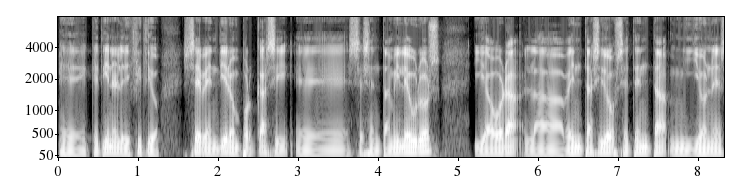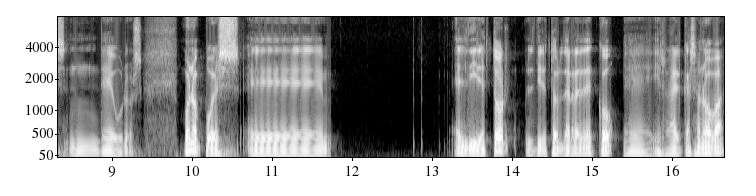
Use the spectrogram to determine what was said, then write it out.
eh, que tiene el edificio se vendieron por casi eh, 60.000 euros y ahora la venta ha sido 70 millones de euros. Bueno, pues eh, el director, el director de Redesco, eh, Israel Casanova,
